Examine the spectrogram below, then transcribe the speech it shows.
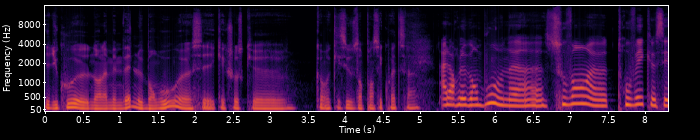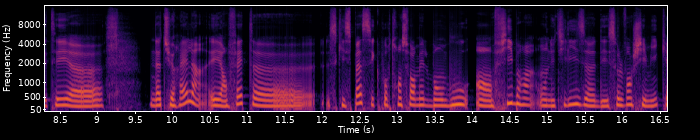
Et du coup, dans la même veine, le bambou, c'est quelque chose que Qu'est-ce que vous en pensez quoi de ça? Alors le bambou, on a souvent trouvé que c'était naturel. Et en fait, euh, ce qui se passe, c'est que pour transformer le bambou en fibre, on utilise des solvants chimiques.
